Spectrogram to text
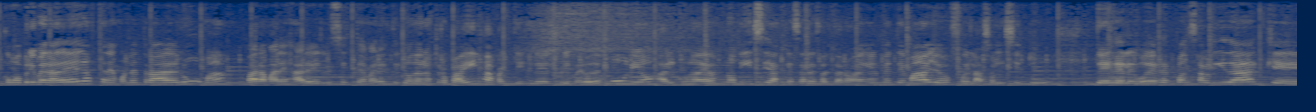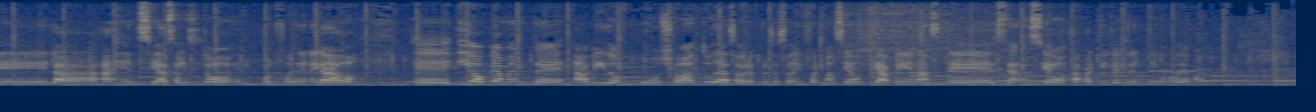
Como primera de ellas tenemos la entrada de Luma para manejar el sistema eléctrico de nuestro país a partir del primero de junio. Algunas de las noticias que se resaltaron en el mes de mayo fue la solicitud de relevo de responsabilidad que la agencia solicitó, el cual fue denegado. Eh, y obviamente ha habido mucha duda sobre el proceso de información que apenas eh, se anunció a partir del 31 de mayo.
